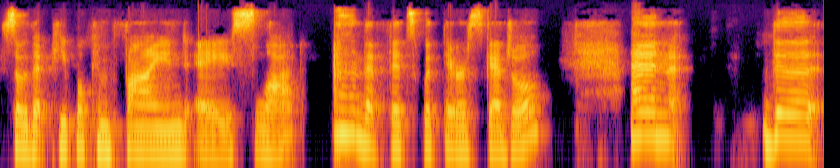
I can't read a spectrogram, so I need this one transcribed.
so that people can find a slot that fits with their schedule. And the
